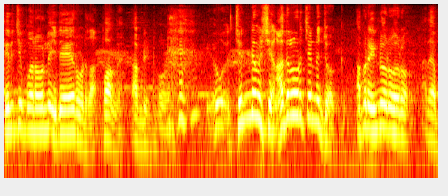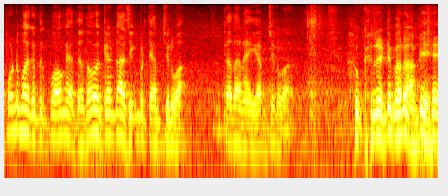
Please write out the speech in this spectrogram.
திருச்சி போகிறவரில் இதே ரோடு தான். போங்க அப்படின்ட்டு போவோம் சின்ன விஷயம். அதில் ஒரு சின்ன ஜோக் அப்புறம் இன்னொரு வரும். அதை பொண்ணு பார்க்கறதுக்கு போங்க. ஏதோ கேட்டால் அசிங்கப்படுத்தி அனுப்பிச்சிருவா கதாநாயகி அனுப்பிச்சிருவா ரெண்டு பேரும் அப்படியே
